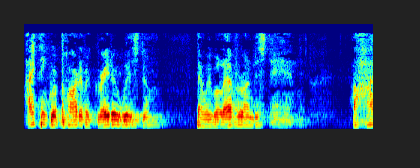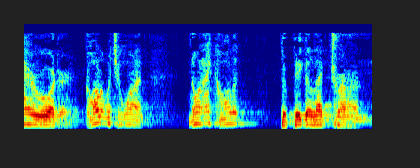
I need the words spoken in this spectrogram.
I think we're part of a greater wisdom than we will ever understand. A higher order. Call it what you want. Know what I call it? The big electron.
